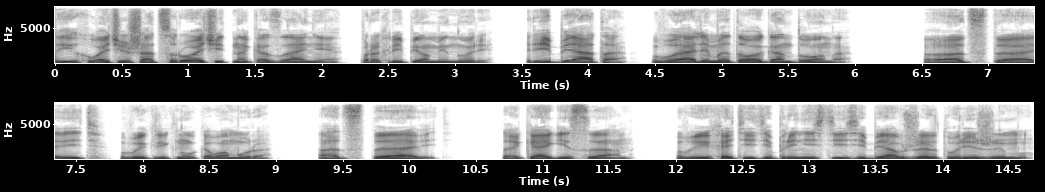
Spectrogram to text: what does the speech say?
«Ты хочешь отсрочить наказание?» – прохрипел Минори. «Ребята, валим этого гондона!» «Отставить!» – выкрикнул Кавамура. «Отставить! Такаги-сан, вы хотите принести себя в жертву режиму?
